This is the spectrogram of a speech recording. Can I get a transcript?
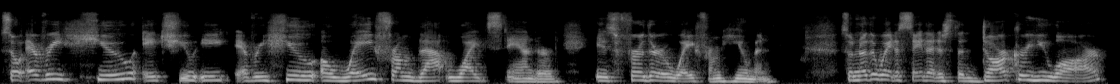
So every hue, H U E, every hue away from that white standard is further away from human. So another way to say that is the darker you are,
